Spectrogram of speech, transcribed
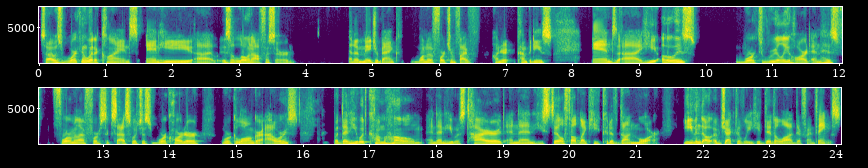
So, I was working with a client, and he uh, is a loan officer at a major bank, one of the Fortune 500 companies. And uh, he always worked really hard, and his formula for success was just work harder, work longer hours. But then he would come home and then he was tired and then he still felt like he could have done more, even though objectively he did a lot of different things.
